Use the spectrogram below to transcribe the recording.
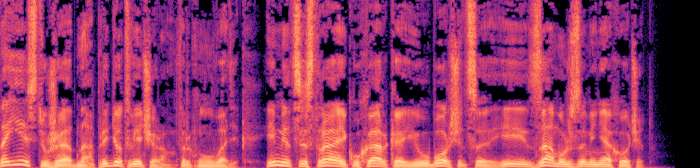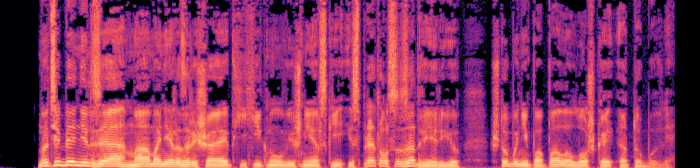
«Да есть уже одна, придет вечером», — фыркнул Вадик. «И медсестра, и кухарка, и уборщица, и замуж за меня хочет. «Но тебе нельзя, мама не разрешает», — хихикнул Вишневский и спрятался за дверью, чтобы не попало ложкой от обуви.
